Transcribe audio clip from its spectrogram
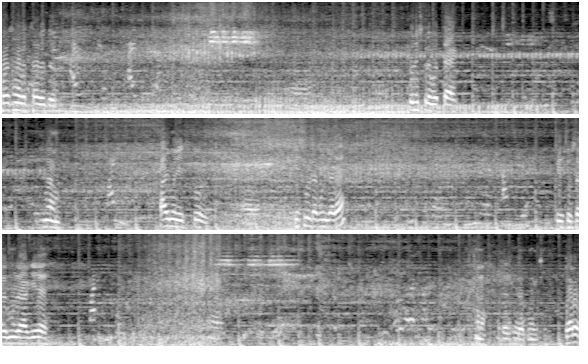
পড়াশোনা করতে হবে তো কোন স্কুলে পড়তে হয় কি নাম প্রাইমারি স্কুল স্কুলটা কোন জায়গায় পিছু সাল মোড়ে আগে না এটা সেরকম কিছু ধরো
